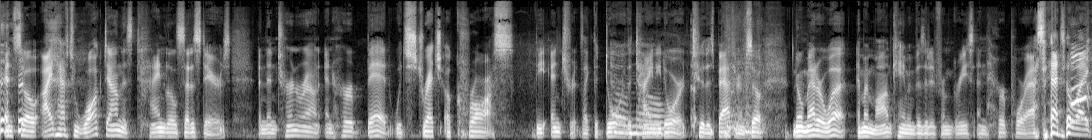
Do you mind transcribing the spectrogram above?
And so I'd have to walk down this tiny little set of stairs and then turn around, and her bed would stretch across the entrance, like the door, Oh, the tiny door to this bathroom. So no matter what, and my mom came and visited from Greece, and her poor ass had to like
